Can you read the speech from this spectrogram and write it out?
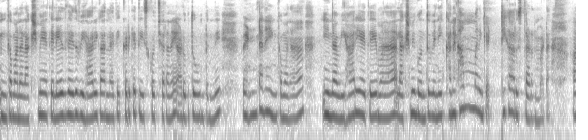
ఇంకా మన లక్ష్మి అయితే లేదు లేదు విహారీ గారిని అయితే ఇక్కడికే తీసుకొచ్చారని అడుగుతూ ఉంటుంది. వెంటనే ఇంకా మన ఈయన విహారీ అయితే మన లక్ష్మి గొంతు విని కనకమ్మని గట్టిగా అరుస్తాడనమాట ఆ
